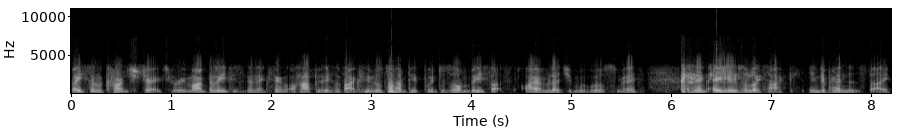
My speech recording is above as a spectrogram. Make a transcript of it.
Based on the current trajectory, my belief is the next thing that will happen is the vaccine will turn people into zombies. That's I Am Legend with Will Smith, and then aliens will attack Independence Day.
